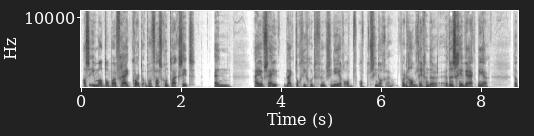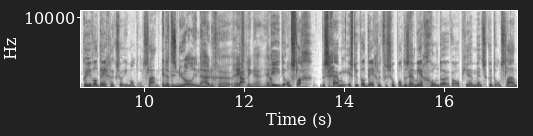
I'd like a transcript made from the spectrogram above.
Als iemand nog maar vrij kort op een vast contract zit en hij of zij blijkt toch niet goed te functioneren, of, of misschien nog voor de hand liggender, er is geen werk meer, dan kun je wel degelijk zo iemand ontslaan. En dat is nu al in de huidige regeling, hè? En die, die ontslagbescherming is natuurlijk wel degelijk versoepeld. Er zijn meer gronden waarop je mensen kunt ontslaan.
